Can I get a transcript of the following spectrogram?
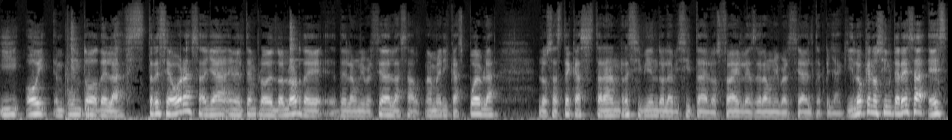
Y hoy, en punto de las 13 horas, allá en el Templo del Dolor de, de la Universidad de las Américas Puebla, los aztecas estarán recibiendo la visita de los frailes de la Universidad del Tepeyac. Y lo que nos interesa es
